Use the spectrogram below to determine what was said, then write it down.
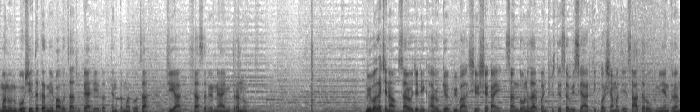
म्हणून घोषित करणेबाबत साजूक आहे अत्यंत महत्त्वाचा जी आर शासन निर्णय आहे मित्रांनो. विभागाचे नाव सार्वजनिक आरोग्य विभाग शीर्षक आहे. सन दोन हजार पंचवीस ते सव्वीस या आर्थिक वर्षामध्ये सात रोग नियंत्रण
